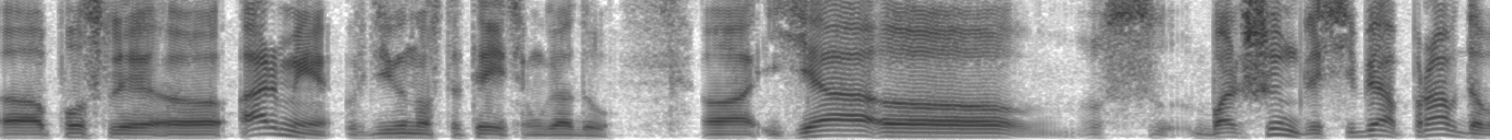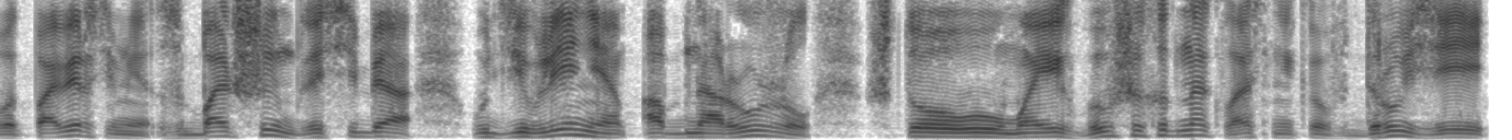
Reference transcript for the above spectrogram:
э, после э, армии в 93-м году, э, я э, с большим для себя, правда, вот поверьте мне, с большим для себя удивлением обнаружил, что у моих бывших одноклассников, друзей,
